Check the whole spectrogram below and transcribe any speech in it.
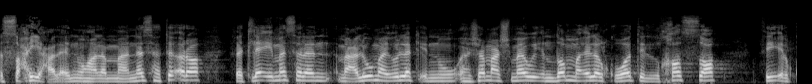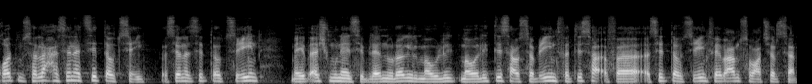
الصحيحة لأنه لما الناس هتقرأ فتلاقي مثلا معلومة يقول لك إنه هشام عشماوي انضم إلى القوات الخاصة في القوات المسلحة سنة 96 فسنة 96 ما يبقاش مناسب لأنه الراجل مواليد مواليد 79 ف 96 فيبقى عنده 17 سنة.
